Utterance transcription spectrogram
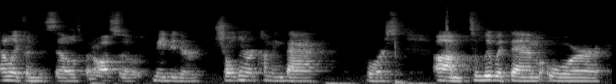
not only for themselves, but also maybe their children are coming back, of course, um, to live with them, or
